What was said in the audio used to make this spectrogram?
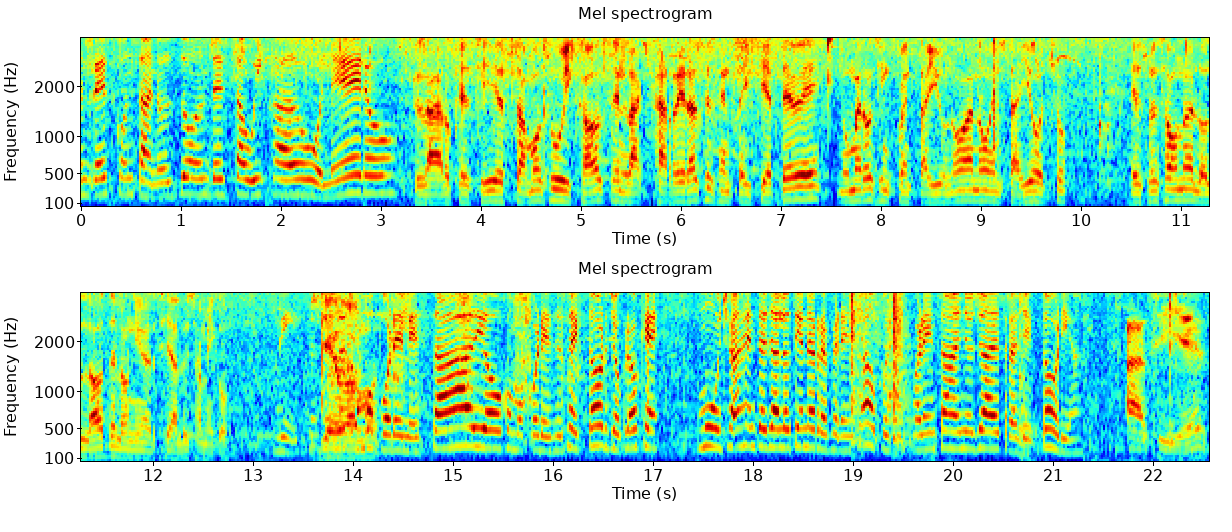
Andrés, contanos dónde está ubicado Bolero. Claro que sí, estamos ubicados en la carrera 67B, número 51 a 98. Eso es a uno de los lados de la Universidad Luis Amigo. Listo. Entonces, como por el estadio, como por ese sector, yo creo que mucha gente ya lo tiene referenciado, pues 40 años ya de trayectoria. Así es.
